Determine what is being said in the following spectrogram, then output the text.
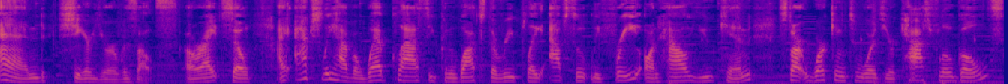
and share your results. All right. So I actually have a web class. You can watch the replay absolutely free on how you can start working towards your cash flow goals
